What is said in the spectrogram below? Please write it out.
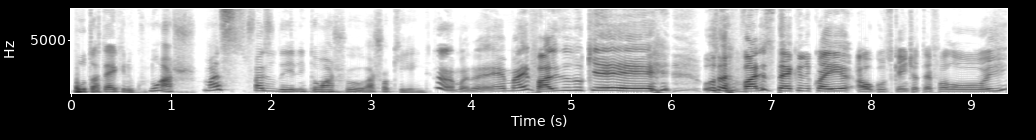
puta técnico? Não acho. Mas faz o dele, então acho, acho ok ainda. Ah, mano, é mais válido do que vários técnicos aí, alguns que a gente até falou hoje,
